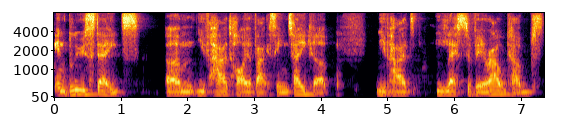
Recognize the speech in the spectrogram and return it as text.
In blue states, um, you've had higher vaccine take up, you've had less severe outcomes.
